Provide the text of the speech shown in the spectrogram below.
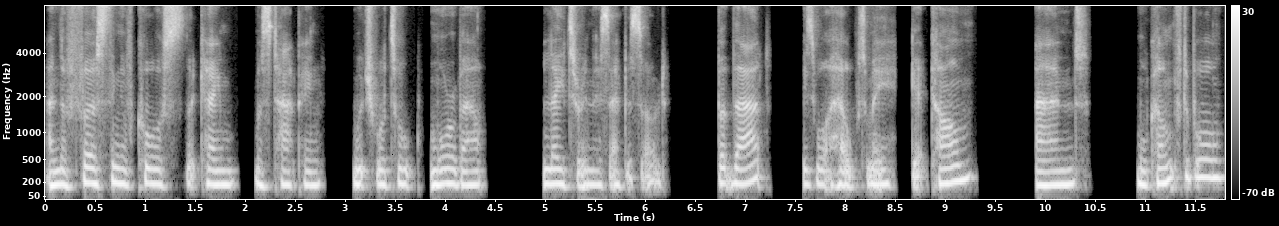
And the first thing, of course, that came was tapping, which we'll talk more about later in this episode. But that is what helped me get calm and more comfortable.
